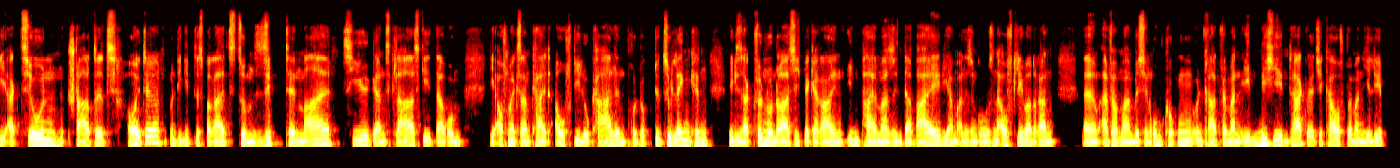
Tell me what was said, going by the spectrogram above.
Die Aktion startet heute und die gibt es bereits zum siebten Mal. Ziel ganz klar, es geht darum, die Aufmerksamkeit auf die lokalen Produkte zu lenken. Wie gesagt, 35 Bäckereien in Palma sind dabei. Die haben alle so einen großen Aufkleber dran. Ähm, einfach mal ein bisschen rumgucken und gerade wenn man eben nicht jeden Tag welche kauft, wenn man hier lebt,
